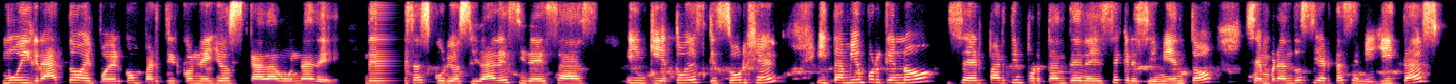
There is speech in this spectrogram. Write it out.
muy grato el poder compartir con ellos cada una de, de esas curiosidades y de esas inquietudes que surgen y también, ¿por qué no?, ser parte importante de ese crecimiento, sembrando ciertas semillitas.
